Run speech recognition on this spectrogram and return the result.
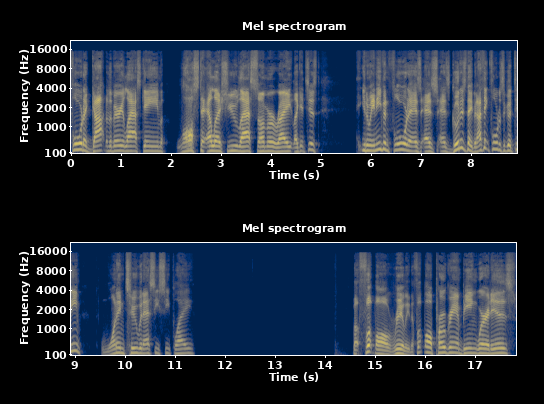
Florida got to the very last game, lost to LSU last summer, right? Like it's just, you know, and even Florida, as as as good as they've been, I think Florida's a good team. One and two in SEC play. But football, really, the football program being where it is,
